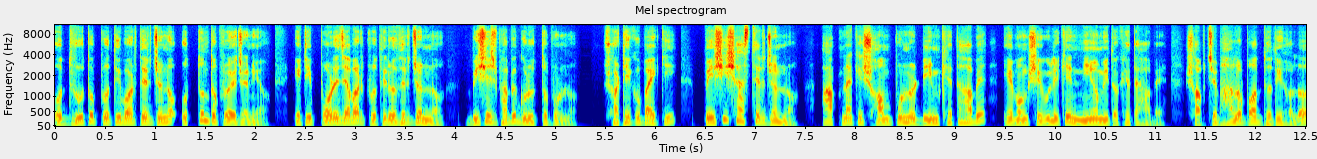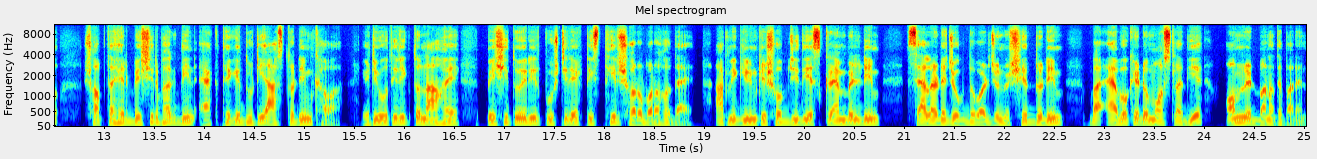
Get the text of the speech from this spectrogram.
ও দ্রুত প্রতিবর্তের জন্য অত্যন্ত প্রয়োজনীয়। এটি পড়ে যাবার প্রতিরোধের জন্য বিশেষভাবে গুরুত্বপূর্ণ। সঠিক উপায় কি? পেশি স্বাস্থ্যের জন্য। আপনাকে সম্পূর্ণ ডিম খেতে হবে এবং সেগুলিকে নিয়মিত খেতে হবে। সবচেয়ে ভালো পদ্ধতি হল সপ্তাহের বেশিরভাগ দিন এক থেকে দুটি আস্ত ডিম খাওয়া। এটি অতিরিক্ত না হয়ে পেশি তৈরির পুষ্টির একটি স্থির সরবরাহ দেয়। আপনি গ্রিনকে সবজি দিয়ে স্ক্র্যাম্বল ডিম, স্যালাডে যোগ দেওয়ার জন্য সেদ্ধ ডিম বা অ্যাভোকেডো মশলা দিয়ে অমলেট বানাতে পারেন।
